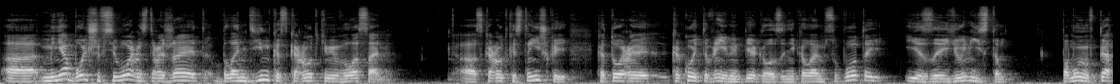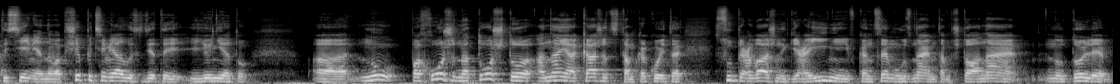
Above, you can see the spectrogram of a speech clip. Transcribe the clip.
А, меня больше всего раздражает блондинка с короткими волосами. А, с короткой стрижкой, которая какое-то время бегала за Николаем Субботой и за юристом. По-моему, в пятой серии она вообще потерялась, где-то ее нету. Uh, ну, похоже на то, что она и окажется там какой-то супер важной героиней, и в конце мы узнаем там, что она, ну, то ли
